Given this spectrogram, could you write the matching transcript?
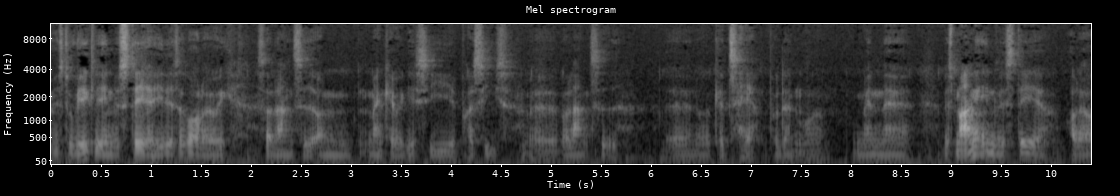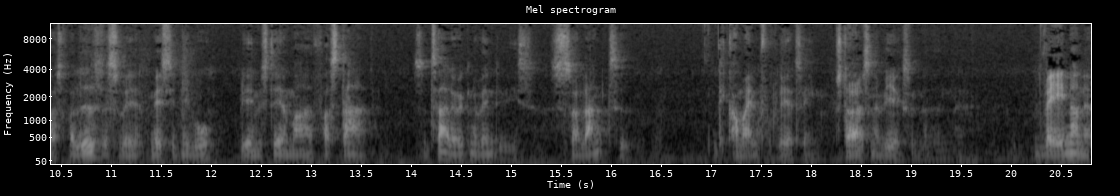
hvis du virkelig investerer i det, så går der jo ikke så lang tid, og man kan jo ikke sige præcis, øh, hvor lang tid øh, noget kan tage på den måde. Men øh, hvis mange investerer, og der også fra ledelsesmæssigt niveau bliver investeret meget fra start, så tager det jo ikke nødvendigvis så lang tid. Det kommer an på flere ting. Størrelsen af virksomheden, øh, vanerne,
